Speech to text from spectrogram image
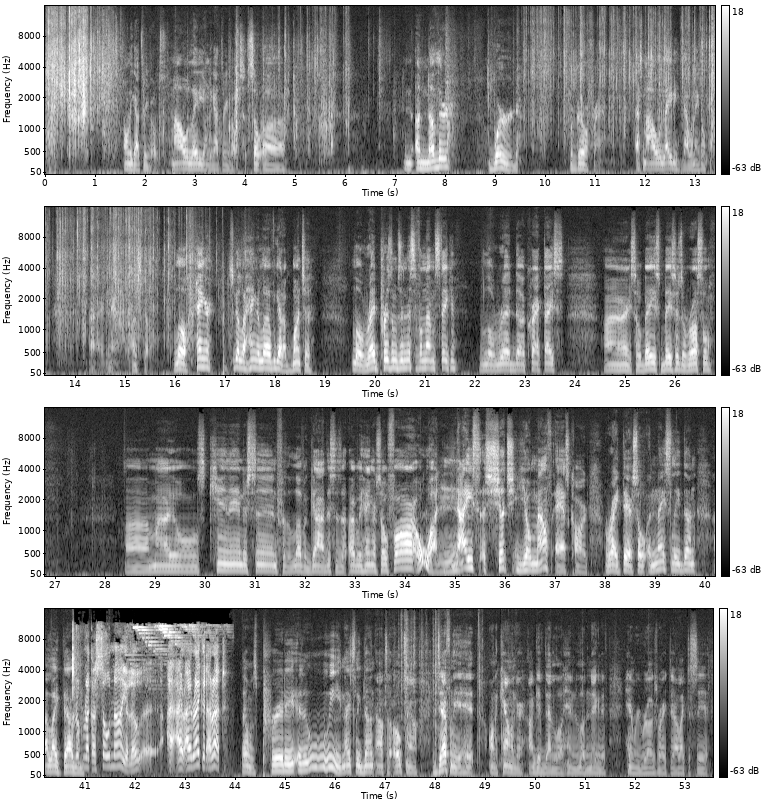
only got three votes. My old lady only got three votes. So, uh, another word for girlfriend. That's my old lady. That one ain't gonna count. All right, now let's go. Little hanger. We got a little hanger love. We got a bunch of little red prisms in this, if I'm not mistaken. Little red uh, cracked ice. All right, so base, base, there's a Russell. Uh, Miles, Ken Anderson, for the love of God, this is an ugly hanger so far. Oh, a nice shut your mouth ass card right there. So a nicely done. I like that Look one. like a sauna, you know. Uh, I, I, I like it a lot. That was pretty ooh, nicely done out to Oaktown. Definitely a hit on the calendar. I'll give that a little hint, a little negative. Henry Ruggs right there. I like to see it.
